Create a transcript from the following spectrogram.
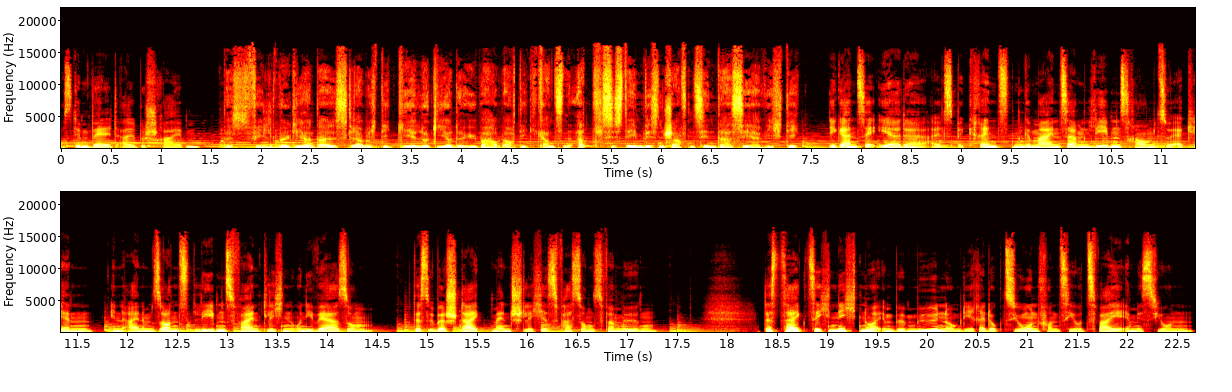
aus dem Weltall beschreiben? Das fehlt wirklich und da ist, glaube ich, die Geologie oder überhaupt auch die ganzen Erdsystemwissenschaften sind da sehr wichtig. Die ganze Erde als begrenzten gemeinsamen Lebensraum zu erkennen in einem sonst lebensfeindlichen Universum, das übersteigt menschliches Fassungsvermögen. Das zeigt sich nicht nur im Bemühen um die Reduktion von CO2-Emissionen,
